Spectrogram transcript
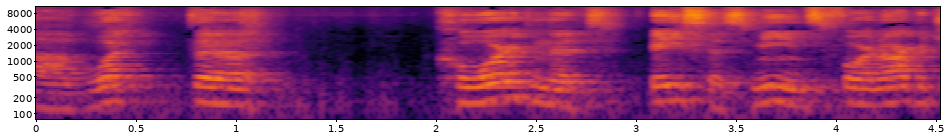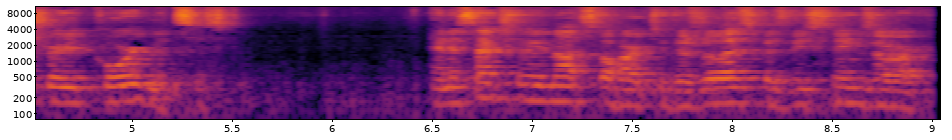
uh, what the coordinate basis means for an arbitrary coordinate system. And it's actually not so hard to visualize because these things are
